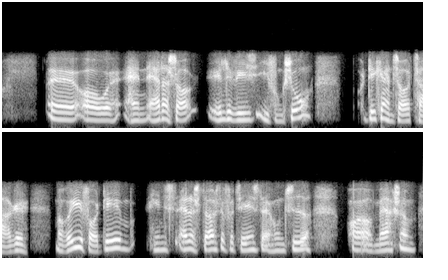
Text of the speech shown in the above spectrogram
øh, og han er der så heldigvis i funktion, og det kan han så takke Marie for. Det er hendes allerstørste fortjeneste, at hun sidder og er opmærksom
